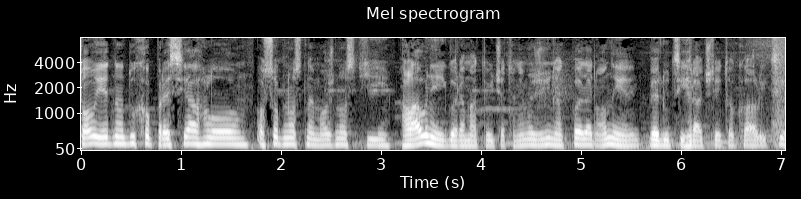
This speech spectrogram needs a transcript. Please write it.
to jednoducho presiahlo osobnostné možnosti hlavne Igora Matoviča, to nemôže inak povedať, on je vedúci hráč tejto koalície.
